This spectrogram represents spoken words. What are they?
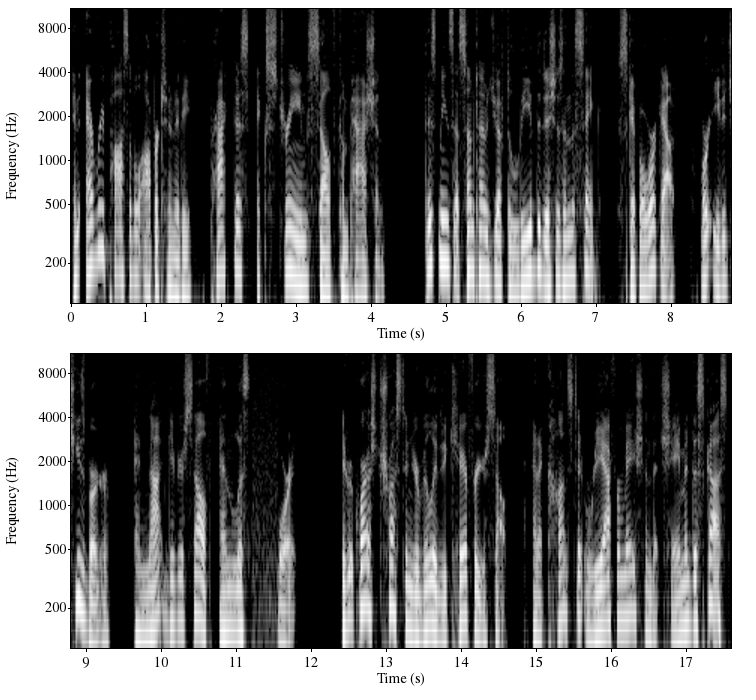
In every possible opportunity, practice extreme self compassion. This means that sometimes you have to leave the dishes in the sink, skip a workout, or eat a cheeseburger, and not give yourself endless for it. It requires trust in your ability to care for yourself and a constant reaffirmation that shame and disgust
